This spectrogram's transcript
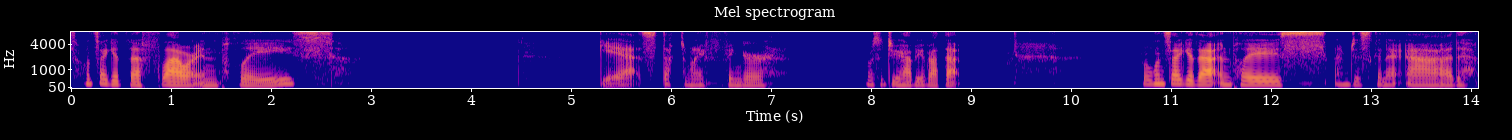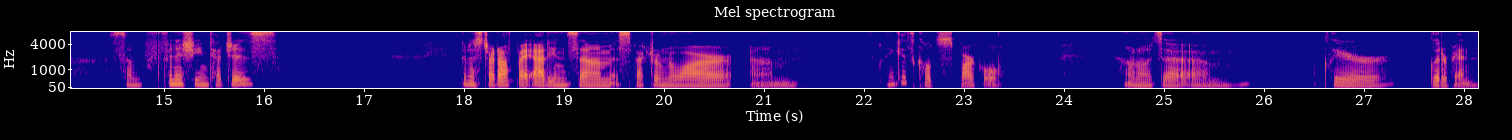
So once I get the flower in place, yeah, stuck to my finger. I wasn't too happy about that. But once I get that in place, I'm just going to add some finishing touches. I'm going to start off by adding some Spectrum Noir, um, I think it's called Sparkle. I don't know, it's a um, clear glitter pen.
